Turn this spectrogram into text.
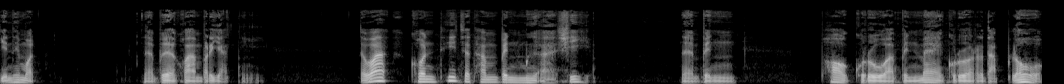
กินให้หมดนะเพื่อความประหยัดนี้ แต่ว่าคนที่จะทำเป็นมืออาชีพนะเป็นพ่อครัวเป็นแม่ครัวระดับโลก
